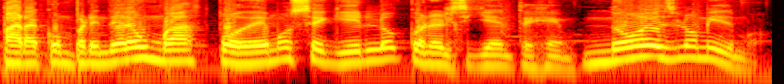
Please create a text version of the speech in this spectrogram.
Para comprender aún más podemos seguirlo con el siguiente ejemplo. No es lo mismo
